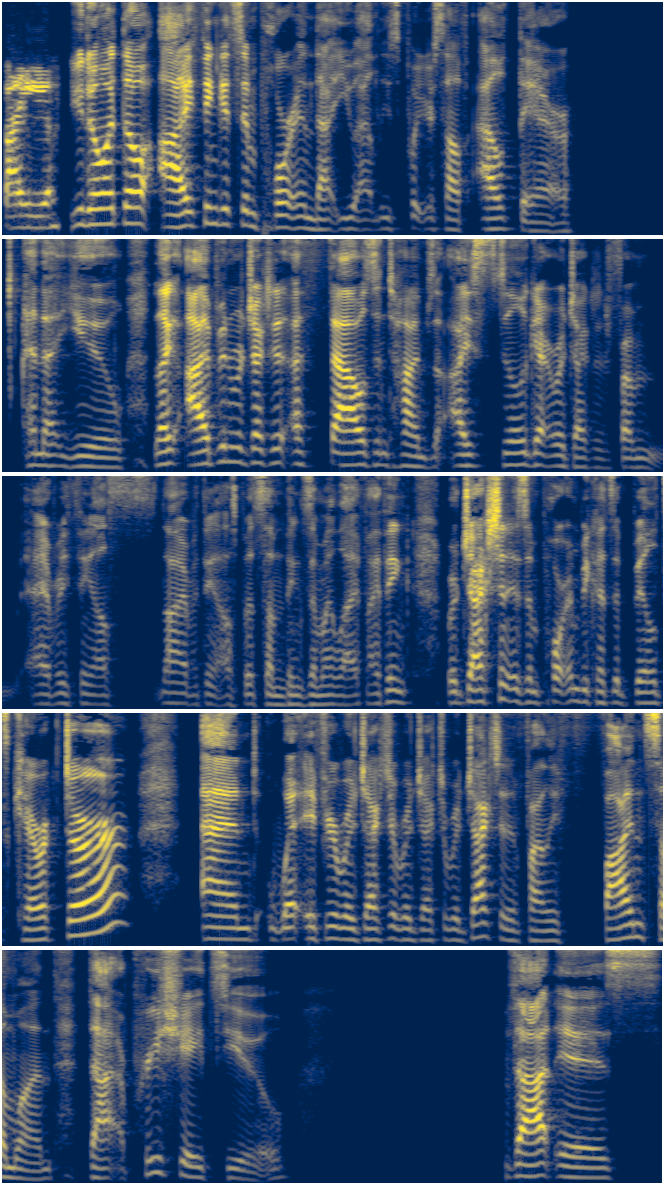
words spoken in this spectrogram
Bye. You know what though? I think it's important that you at least put yourself out there and that you like I've been rejected a thousand times. I still get rejected from everything else, not everything else, but some things in my life. I think rejection is important because it builds character. And what if you're rejected, rejected, rejected, and finally find someone that appreciates you, that is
